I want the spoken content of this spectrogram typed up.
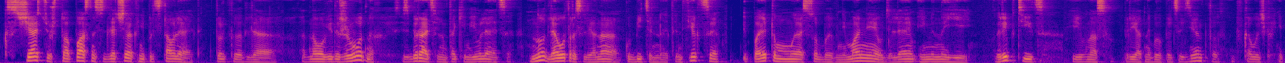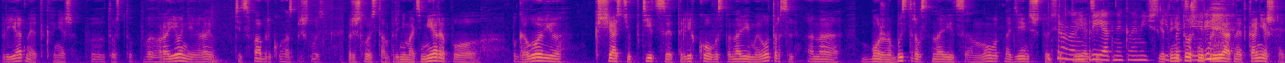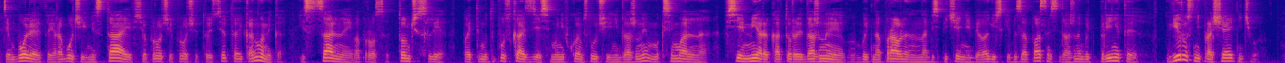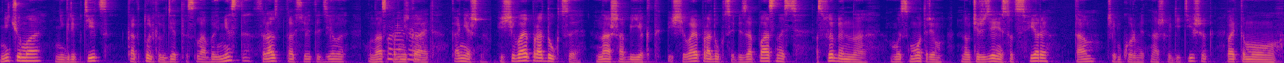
К счастью, что опасности для человека не представляет. Только для одного вида животных избирательным таким является. Но для отрасли она губительна, эта инфекция. И поэтому мы особое внимание уделяем именно ей. Грипп птиц, и у нас приятный был прецедент, в кавычках неприятный, это, конечно, то, что в районе птицефабрику у нас пришлось, пришлось там принимать меры по поголовью. К счастью, птицы – это легко восстановимая отрасль, она можно быстро восстановиться. Ну вот надеемся, что Но все равно неприятные экономические Это не то, что неприятно, это, конечно, тем более это и рабочие места, и все прочее, прочее. То есть это экономика и социальные вопросы в том числе. Поэтому допускать здесь мы ни в коем случае не должны. Максимально все меры, которые должны быть направлены на обеспечение биологической безопасности, должны быть приняты. Вирус не прощает ничего. Ни чума, ни гриб птиц. Как только где-то слабое место, сразу туда все это дело у нас Поражает. проникает. Конечно. Пищевая продукция – наш объект. Пищевая продукция, безопасность. Особенно мы смотрим на учреждения соцсферы, там, чем кормят наших детишек. Поэтому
